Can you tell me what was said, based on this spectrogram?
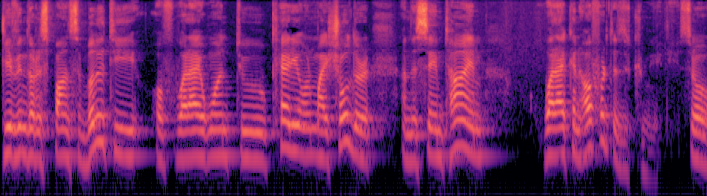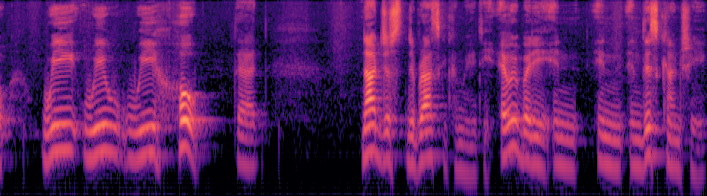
given the responsibility of what I want to carry on my shoulder and the same time what I can offer to the community. So we, we, we hope that not just Nebraska community, everybody in, in, in this country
